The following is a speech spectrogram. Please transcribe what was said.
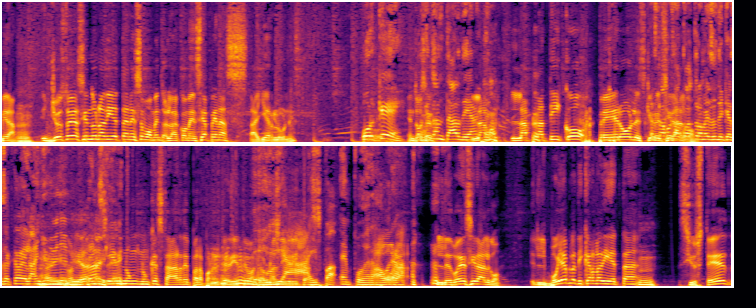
Mira, yo estoy haciendo una dieta en ese momento. La comencé apenas ayer lunes. ¿Por qué? Entonces, ¿Por qué tan tarde? la, Ángel? la platico, pero les quiero Estamos decir a algo. cuatro meses de que se acabe el año. Ay, no, ya, nunca es tarde para ponerte a dieta y bajar unas libritas. Ahora, les voy a decir algo. Voy a platicar la dieta. Si usted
